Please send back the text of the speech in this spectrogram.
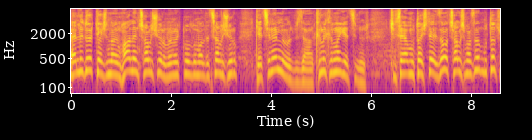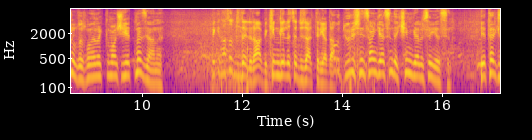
54 yaşındayım. Halen çalışıyorum. Emekli olduğum halde çalışıyorum. Geçinemiyoruz biz yani. Kılı kılına geçiniyoruz. Kimseye muhtaç değiliz ama çalışmasa muhtaç olacağız. O emekli maaşı yetmez yani. Peki nasıl düzelir abi? Kim gelirse düzeltir ya da. Abi dürüst insan gelsin de kim gelirse gelsin. Yeter ki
